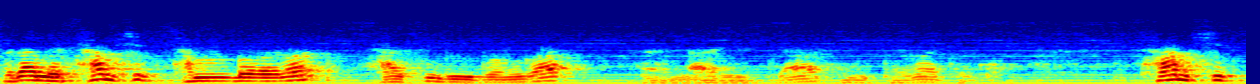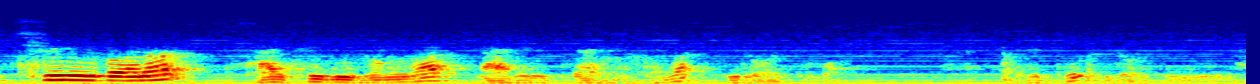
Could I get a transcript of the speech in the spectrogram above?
그 다음에 33번은 42번과 날일자 형태가 되고, 37번은 42번과 날일자 형태가 이루어지고, 이렇게 이루어집니다.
